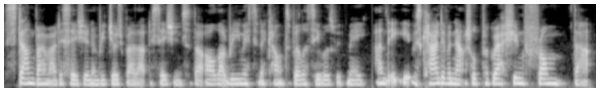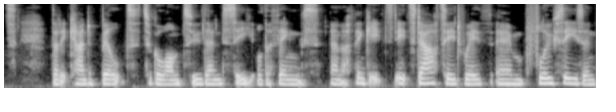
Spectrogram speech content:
stand by my decision and be judged by that decision so that all that remit and accountability was with me. And it, it was kind of a natural progression from that that it kind of built to go on to then see other things. And I think it, it started with um, flu season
